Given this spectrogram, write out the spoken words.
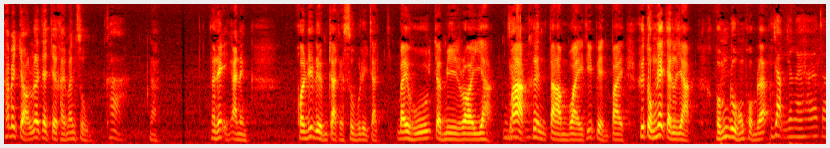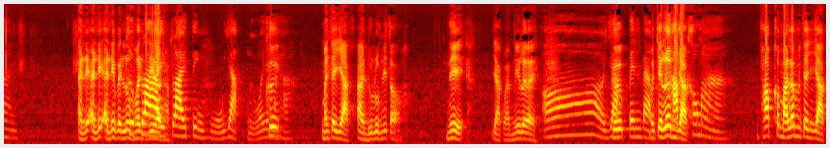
ถ้าไปเจาะเลือดจะเจอไขมันสูง ค่ะ นะแล้วนี่อีกอันหนึ่งคนที่ดื่มจัดกับสูบบุหรี่จัดใบหูจะมีรอยหยักหยักมากขึ้นตามวัยที่เปลี่ยนไป คือตรงเนี้ยจะหยัก ผมดูของผมแล้วอยากยังไงคะอาจารย์ อันนี้อันนี้อันนี้เป็นรูปคือเพิ่นปลาที่ยเราทปลายติ่งหูอยากหรือว่ายังคือไงคะำมันจะหยักอะดูรูปนี้ต่อ นี่หยักแบบนี้เลยอ๋ออยาคืกอเป็นแบบมันจะเริ่มพับอยากเข้ามา พับเข้ามาแล้วมันจะหยัก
